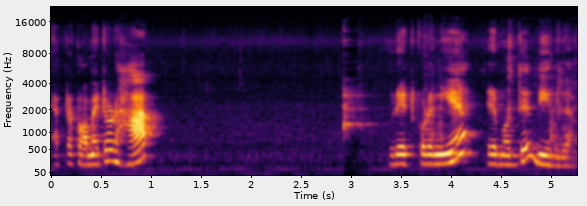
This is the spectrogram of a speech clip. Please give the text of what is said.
একটা টমেটোর হাফ গ্রেট করে নিয়ে এর মধ্যে দিয়ে দিলাম।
